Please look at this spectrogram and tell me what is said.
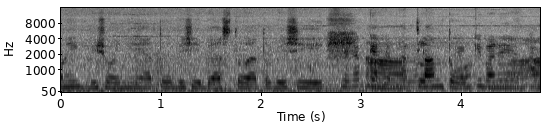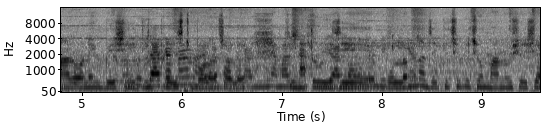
অনেক বিষয় নিয়ে এত বেশি ব্যস্ত এত বেশি ক্লান্ত আর অনেক বেশি ডিপ্রেসড বলা চলে। কিন্তু যে বললাম না যে কিছু কিছু মানুষ এসে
